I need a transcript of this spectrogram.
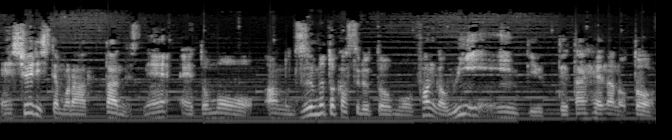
えー、修理してもらったんですね。えっ、と、もう、あの、ズームとかするともうファンがウィーンって言って大変なのと、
